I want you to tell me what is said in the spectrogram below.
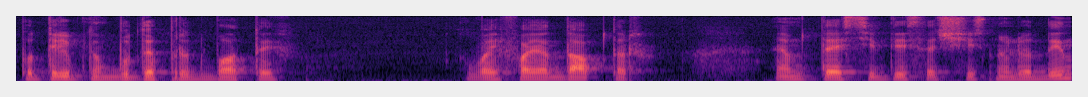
потрібно буде придбати Wi-Fi адаптер MT7601.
